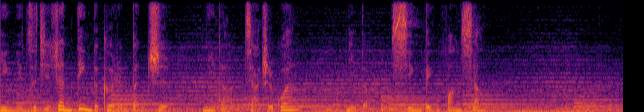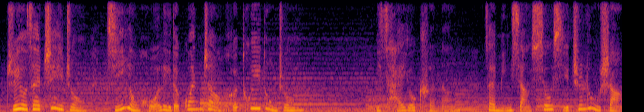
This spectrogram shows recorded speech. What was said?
映你自己认定的个人本质、你的价值观、你的心灵方向。只有在这种极有活力的关照和推动中，你才有可能在冥想修习之路上。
